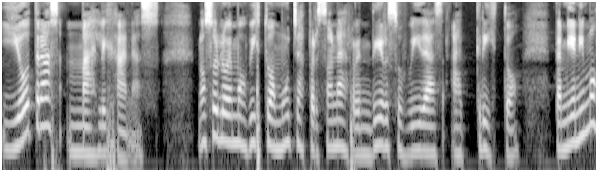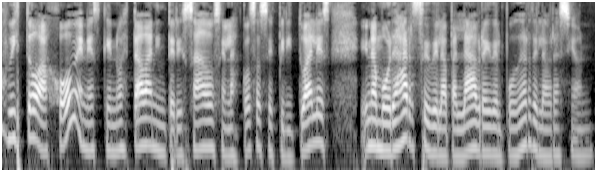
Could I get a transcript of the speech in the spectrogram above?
y otras más lejanas. No solo hemos visto a muchas personas rendir sus vidas a Cristo, también hemos visto a jóvenes que no estaban interesados en las cosas espirituales enamorarse de la palabra y del poder de la oración.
